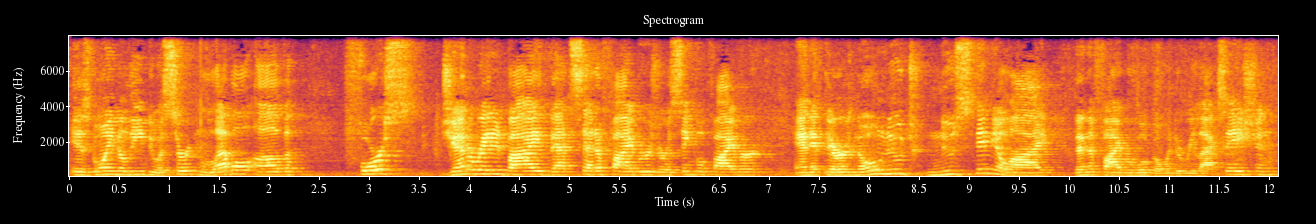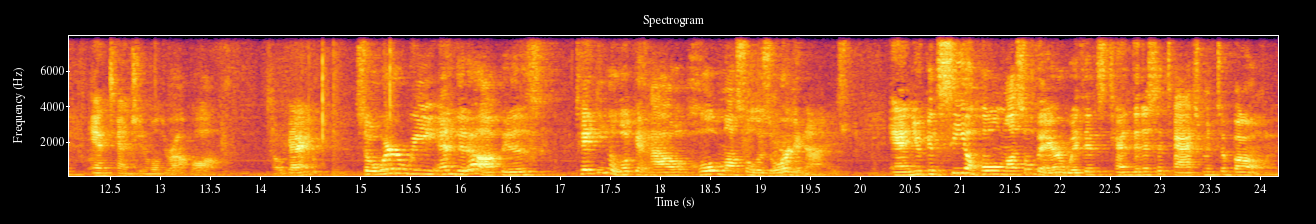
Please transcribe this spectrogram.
is going to lead to a certain level of force generated by that set of fibers or a single fiber. And if there are no new, new stimuli, then the fiber will go into relaxation and tension will drop off. Okay? So where we ended up is taking a look at how whole muscle is organized. And you can see a whole muscle there with its tendinous attachment to bone.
